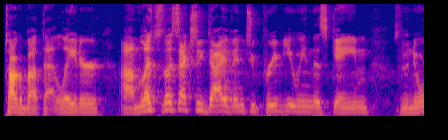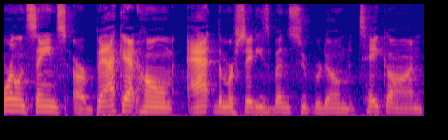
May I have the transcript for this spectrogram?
talk about that later. Um, let's let's actually dive into previewing this game. So the New Orleans Saints are back at home at the Mercedes-Benz Superdome to take on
